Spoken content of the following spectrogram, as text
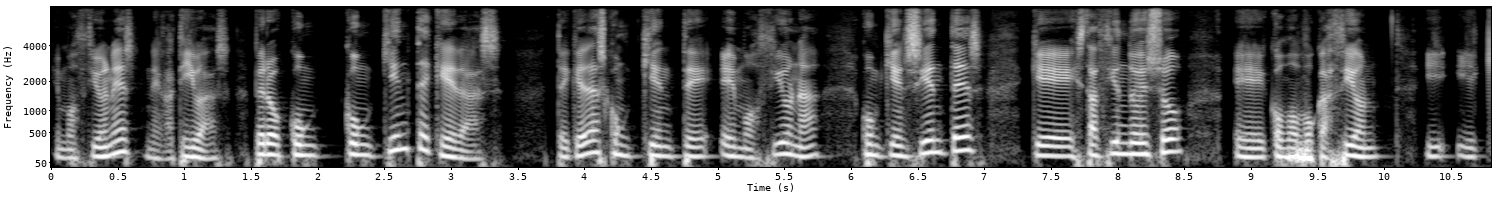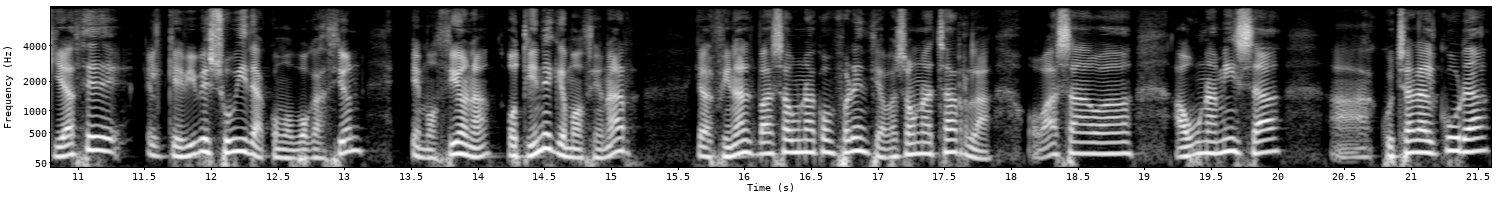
emociones negativas. Pero ¿con, ¿con quién te quedas? Te quedas con quien te emociona, con quien sientes que está haciendo eso eh, como vocación. Y, y que hace el que vive su vida como vocación, emociona o tiene que emocionar. Y al final vas a una conferencia, vas a una charla o vas a, a una misa a escuchar al cura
